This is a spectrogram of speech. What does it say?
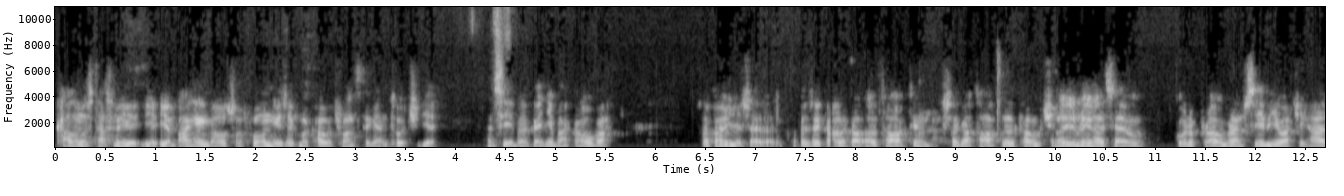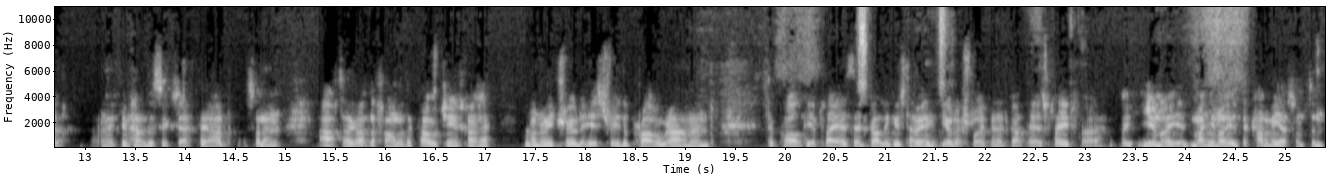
Callum was telling me you, are banging goals for fun. He's like, my coach wants to get in touch with you and see about getting you back over. So I kind of just said, it. I was like, oh, look, I'll, I'll talk to him. So I got talking to the coach, and I didn't realize how good a program CBU actually had, and the amount of success they had. So then after I got on the phone with the coach, and he was kind of running me through the history of the program and the quality of players they've got. Like he was telling me, I think the other striker they've got there has played for like United, Man United's academy or something,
